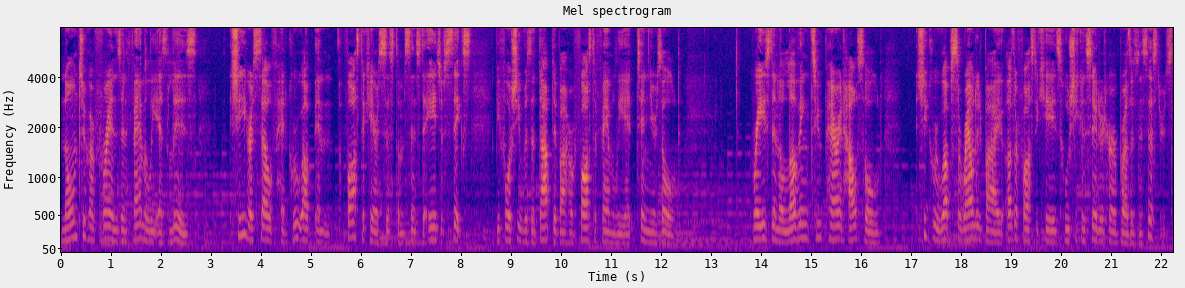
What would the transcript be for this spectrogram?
Known to her friends and family as Liz, she herself had grew up in the foster care system since the age of six before she was adopted by her foster family at 10 years old. Raised in a loving two parent household, she grew up surrounded by other foster kids who she considered her brothers and sisters.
